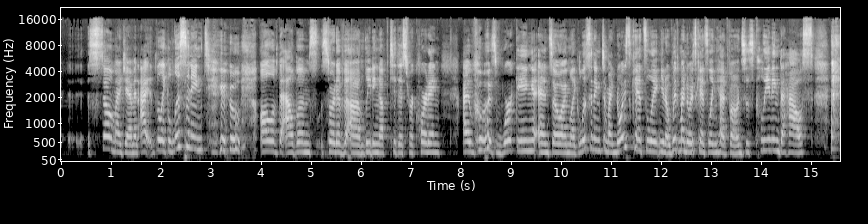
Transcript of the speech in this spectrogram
so my jam, and I like listening to all of the albums, sort of um, leading up to this recording. I was working, and so I'm like listening to my noise canceling, you know, with my noise canceling headphones, just cleaning the house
